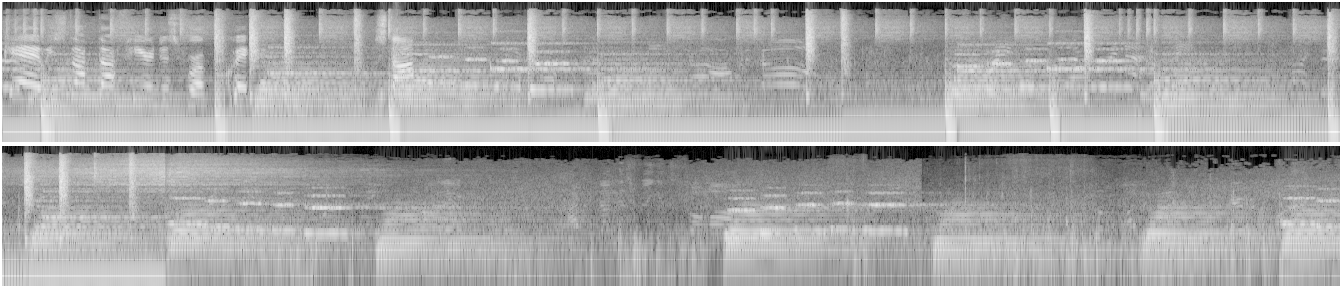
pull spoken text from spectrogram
Okay, we stopped off here just for a quick stop. That's it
